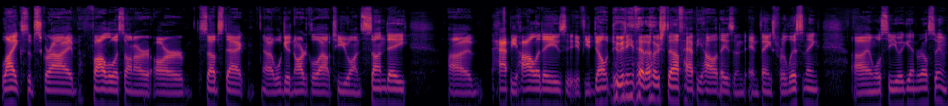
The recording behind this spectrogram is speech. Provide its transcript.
Like, subscribe, follow us on our, our Substack. Uh, we'll get an article out to you on Sunday. Uh, happy holidays. If you don't do any of that other stuff, happy holidays and, and thanks for listening. Uh, and we'll see you again real soon.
